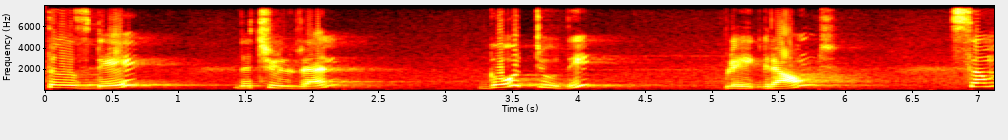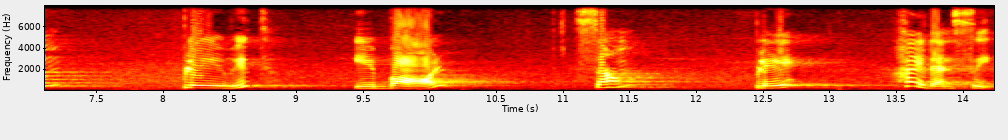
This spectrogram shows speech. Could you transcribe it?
Thursday, the children go to the playground. Some play with a ball, some play hide and seek.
